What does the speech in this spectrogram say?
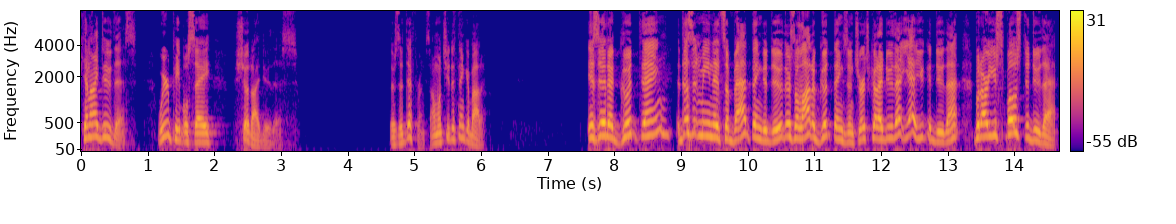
Can I do this? Weird people say, Should I do this? There's a difference. I want you to think about it. Is it a good thing? It doesn't mean it's a bad thing to do. There's a lot of good things in church. Could I do that? Yeah, you could do that. But are you supposed to do that?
